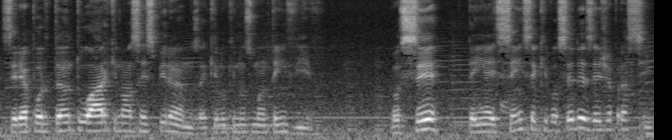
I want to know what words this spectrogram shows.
seria, portanto, o ar que nós respiramos, aquilo que nos mantém vivo. Você tem a essência que você deseja para si.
